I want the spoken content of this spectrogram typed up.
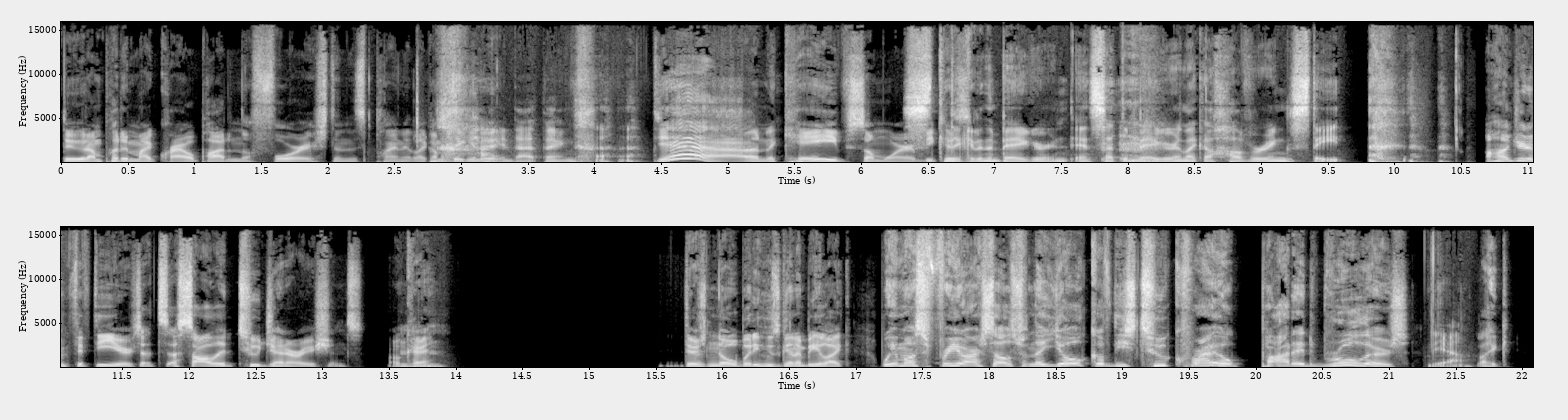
dude. I'm putting my cryopod in the forest in this planet. Like I'm Hide it, that thing. yeah, in a cave somewhere because stick it in the bagger and, and set the bagger in like a hovering state. 150 years. That's a solid two generations. Okay. Mhm. there's nobody who's to be like, we must free ourselves from the yoke of these two cryopoded rulers. Yeah, Like,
